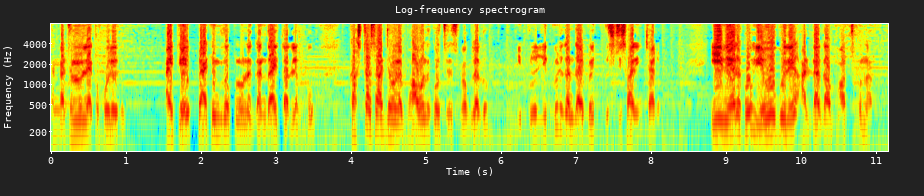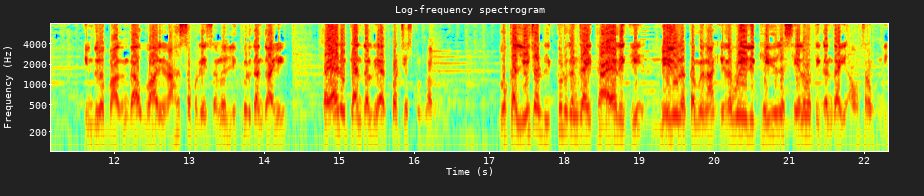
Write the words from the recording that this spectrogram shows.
సంఘటనలు లేకపోలేదు. అయితే ప్యాకింగ్ రూపంలో ఉన్న గంజాయి తరలింపు కష్టసాధ్యమైన భావనకు వచ్చిన స్మగ్లర్లు ఇప్పుడు లిక్విడ్ గంజాయిపై దృష్టి సారించారు. ఈ మేరకు ఏఓబీనే అడ్డాగా మార్చుకున్నారు. ఇందులో భాగంగా వారి రహస్య ప్రదేశంలో లిక్విడ్ గంజాయిని తయారీ కేంద్రాలు ఏర్పాటు చేసుకుంటున్నారు. ఒక లీటర్ లిక్విడ్ గంజాయి తయారీకి మేలు రకమైన ఇరవై ఐదు కేజీల శీలవతి గంజాయి అవసరం ఉంది.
